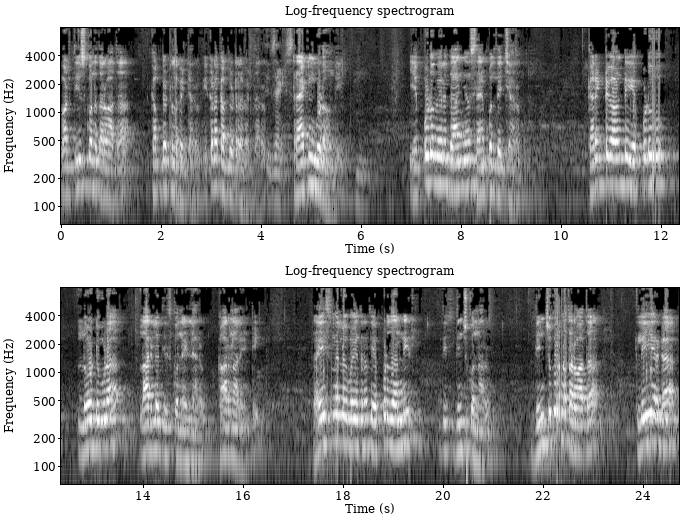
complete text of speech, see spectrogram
వాళ్ళు తీసుకున్న తర్వాత కంప్యూటర్లో పెట్టారు. ఇక్కడ కంప్యూటర్లో పెడతారు. ట్రాకింగ్ కూడా ఉంది. ఎప్పుడు మీరు ధాన్యం శాంపుల్ తెచ్చారు? కరెక్ట్గా ఉంటే ఎప్పుడు లోడ్ కూడా లారీలో తీసుకొని వెళ్ళారు. కారణాలు ఏంటి? రైస్ మిల్లు పోయిన తర్వాత ఎప్పుడు దాన్ని దించుకున్నారు. దించుకున్న తర్వాత క్లియర్గా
